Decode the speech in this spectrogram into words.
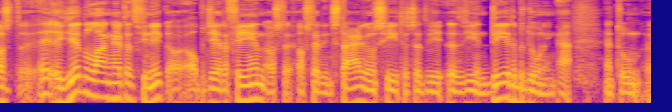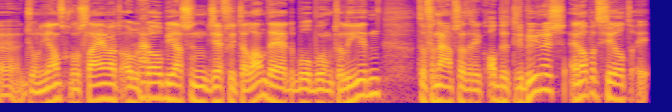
als het, eh, jarenlang het, dat vind ik, op het Jereveen, als de, als dat in het stadion ziet, is dat weer, dat weer een derde bedoeling. Ja. En toen eh Johnny Jans ontslijn wat, Ole Tobias en Jeffrey Talant, de boel begon te leren. Toen voornaam zat ik op de tribunes en op het veld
